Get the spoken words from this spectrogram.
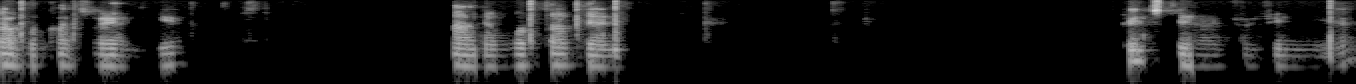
carbocation here, and the water then fix the hydrogen here.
